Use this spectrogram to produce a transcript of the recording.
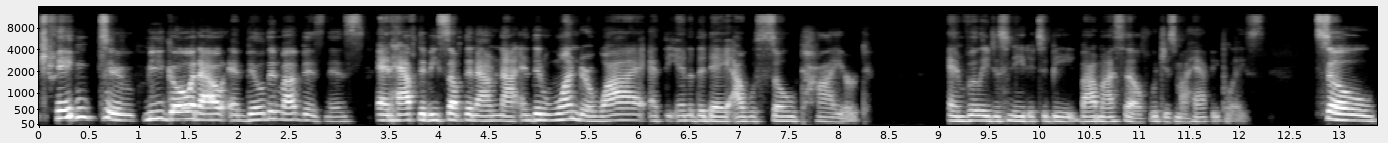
came to me going out and building my business and have to be something I'm not, and then wonder why at the end of the day I was so tired and really just needed to be by myself, which is my happy place. So,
